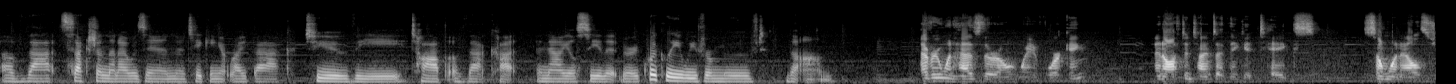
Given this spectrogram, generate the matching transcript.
of that section that I was in and taking it right back to the top of that cut. And now you'll see that very quickly we've removed the um. Everyone has their own way of working. And oftentimes I think it takes someone else.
